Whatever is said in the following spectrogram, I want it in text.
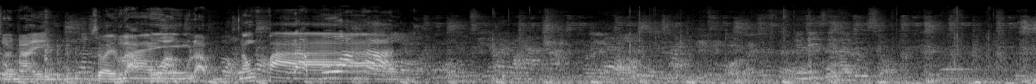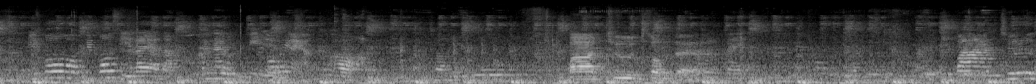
สวยไหมสวยไหมกุหลาบม่วงกุหลาบน้องปลากุหลาบม่วงค่ะ ปีโป้ปีโป้สีอะไรอะจ๊ะปีโป้ไหนอะอ๋อบานชื่นส้มแดงบานชื่น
